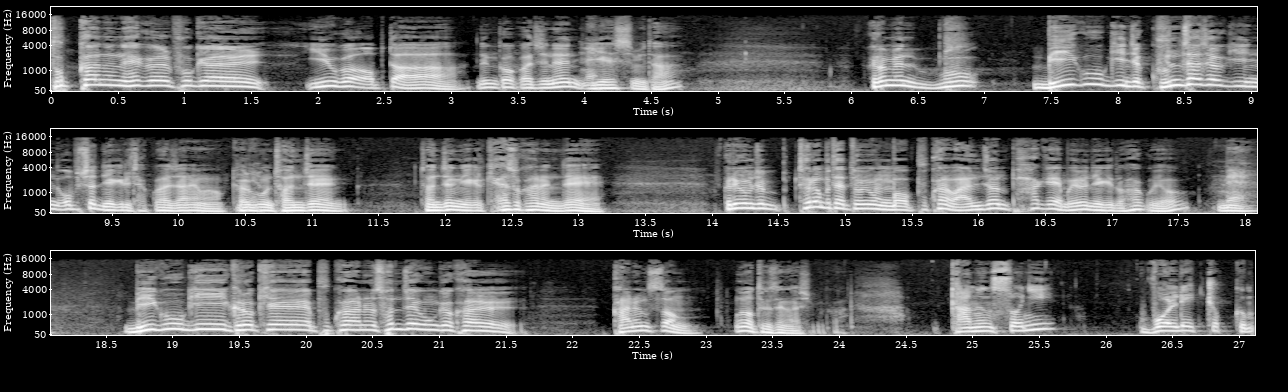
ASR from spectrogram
북한은 핵을 포기할 이유가 없다는 것까지는 네. 이해했습니다. 그러면 무 미국이 이제 군사적인 옵션 얘기를 자꾸 하잖아요. 결국은 네. 전쟁 전쟁 얘기를 계속 하는데 그리고 좀 트럼프 대통령 뭐 북한 완전 파괴 뭐 이런 얘기도 하고요. 네. 미국이 그렇게 북한을 선제 공격할 가능성은 어떻게 생각하십니까? 가능성이 원래 조금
